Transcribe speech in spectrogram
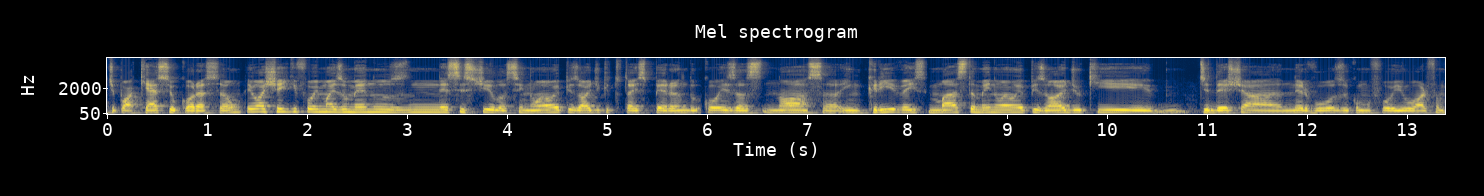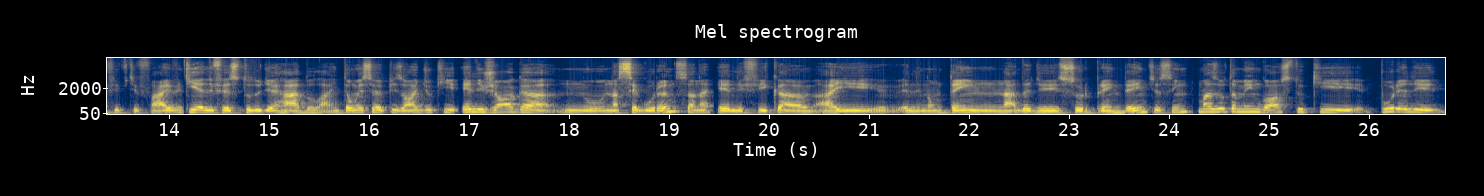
tipo aquece o coração, eu achei que foi mais ou menos nesse estilo, assim, não é um episódio que tu tá esperando coisas, nossa, incríveis, mas também não é um episódio que te deixa nervoso como foi o Orphan 55, que ele fez tudo de errado lá. Então esse é o episódio que ele joga no, na segurança, né? Ele fica fica aí, ele não tem nada de surpreendente assim, mas eu também gosto que por ele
